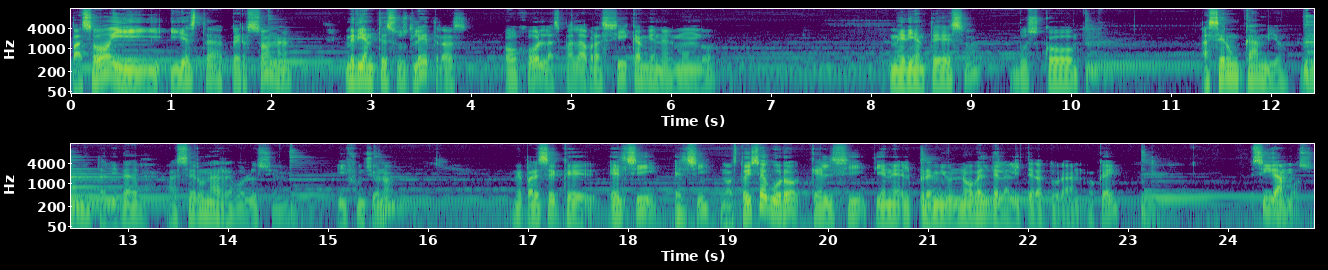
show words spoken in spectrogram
Pasó y, y esta persona, mediante sus letras, ojo, las palabras sí cambian el mundo. Mediante eso, buscó hacer un cambio en la mentalidad, hacer una revolución y funcionó. me parece que él sí, él sí, no estoy seguro que él sí tiene el premio Nobel de la literatura, ¿ok? Sigamos.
